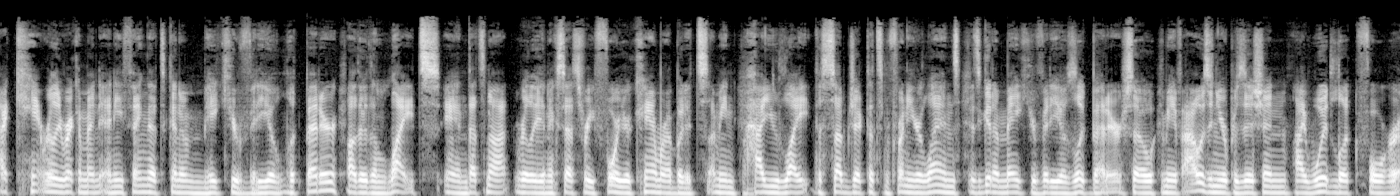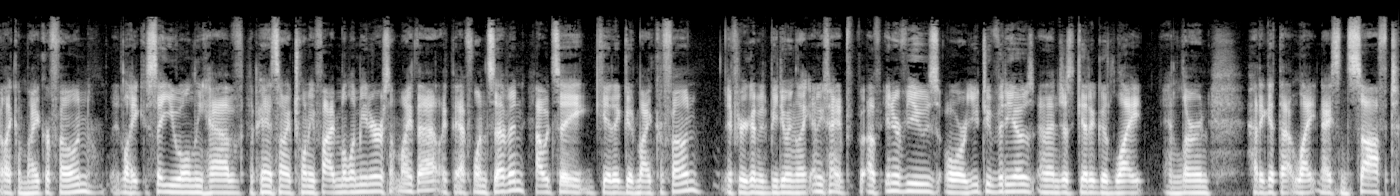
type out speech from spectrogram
I can't really recommend anything that's going to make your video look better other than lights. And that's not really an accessory for your camera, but it's, I mean, how you light the subject that's in front of your lens is going to make your videos look better. So, I mean, if I was in your position, I would look for like a microphone. Like, say you only have a Panasonic 25 millimeter or something like that, like the F17, I would say get a good microphone if you're going to be doing like any type of interviews or YouTube videos, and then just get a good light and learn how to get that light nice and soft.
